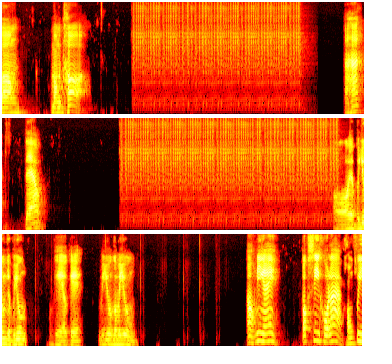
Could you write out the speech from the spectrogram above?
มองมองท่อ อะฮะ แล้วอ๋ออย่าไปยุ่งอย่าไปยุ่ง อเค โอเค ไม่ยุ่งก็ไม่ยุ่งเอ้านี่ไงบ็อกซี่โคลาของฟรี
